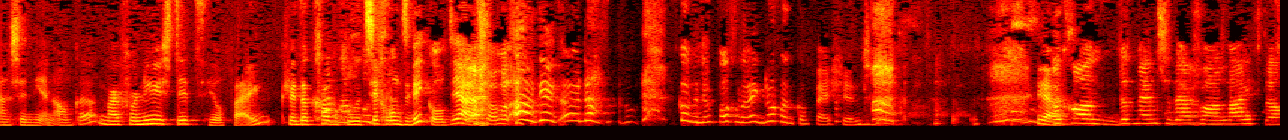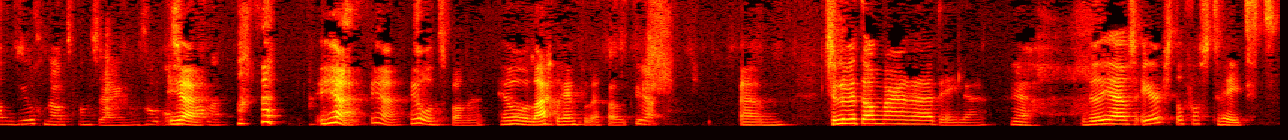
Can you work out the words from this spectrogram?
aan Sandy en Anke. Maar voor nu is dit heel fijn. Ik vind het ook grappig hoe het zich ontwikkelt. Ja, Zo van, oh dit, oh dat. Komt er volgende week nog een confession. ja. Ook gewoon dat mensen daar gewoon live dan deelgenoot van zijn. Van ontspannen. Ja. ja, ja, heel ontspannen. Heel laagdrempelig ook. Ja. Um, zullen we het dan maar uh, delen? Ja. Wil jij als eerst of als tweetst?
